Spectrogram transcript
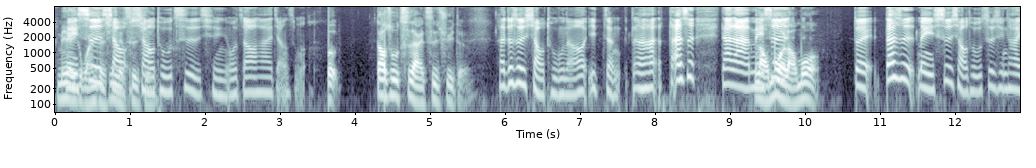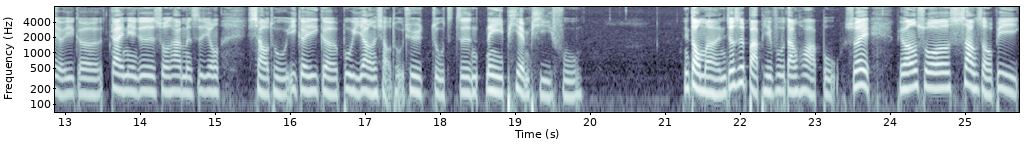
没有美一个完整性式小小图刺青，我知道他在讲什么。到处刺来刺去的。他就是小图，然后一整，但他但是当然每次老莫老莫，对，但是美式小图刺青它有一个概念，就是说他们是用小图一个一个不一样的小图去组织那一片皮肤，你懂吗？你就是把皮肤当画布，所以比方说上手臂、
